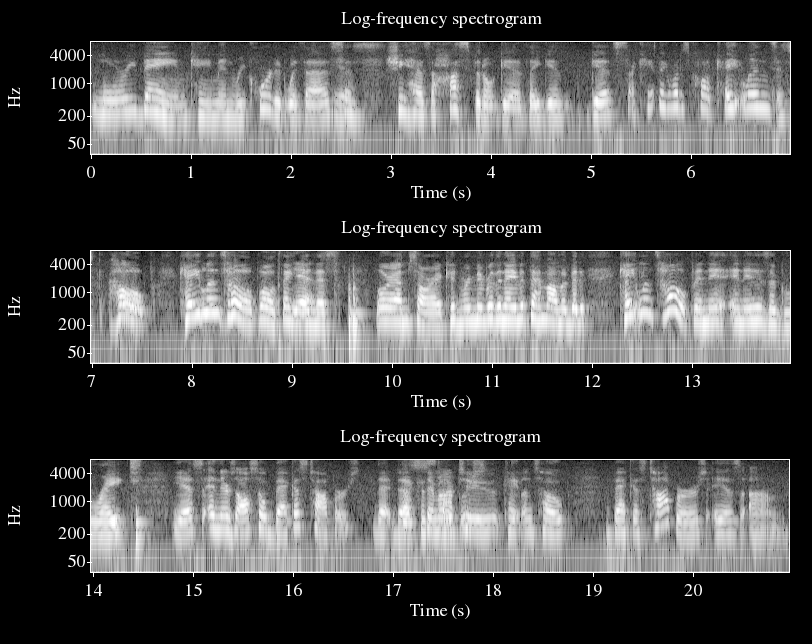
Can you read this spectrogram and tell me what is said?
Lori Bame came and recorded with us, and she has a hospital give. They give gifts. I can't think of what it's called. Caitlin's It's Hope. Caitlin's Hope. Oh, thank Yes. goodness, Lori. I'm sorry, I couldn't remember the name at that moment, but Caitlin's Hope, and it and it is a great. Yes, and there's also Becca's Toppers that does Becca's similar Toppers. to Caitlin's Hope. Becca's Toppers is um,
